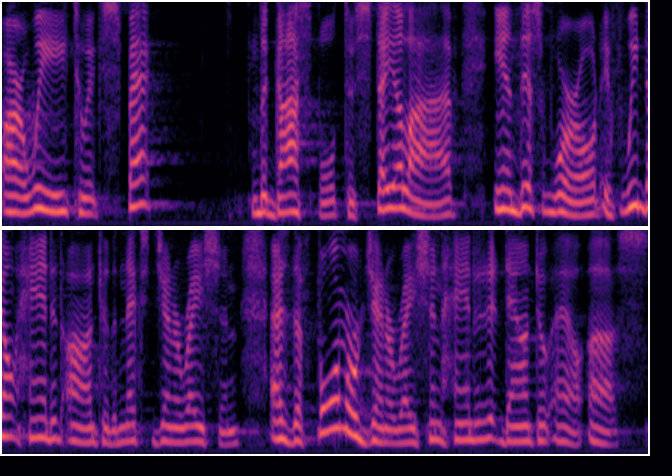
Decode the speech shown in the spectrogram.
are we to expect the gospel to stay alive in this world if we don't hand it on to the next generation as the former generation handed it down to us?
